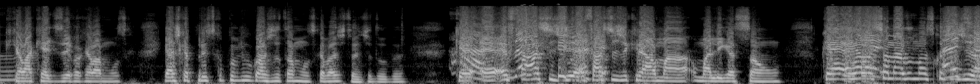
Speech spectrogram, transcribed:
O que que ela quer dizer com aquela música. E acho que é por isso que o público gosta da tua música bastante, Duda. Que é- Ah, é, é fácil de, é fácil de criar uma, uma ligação. Porque é relacionado ao nosso É, de cotidiano.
